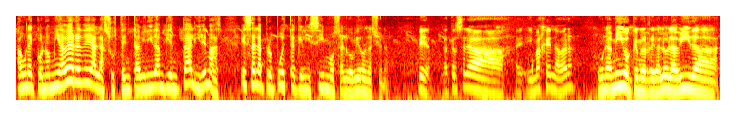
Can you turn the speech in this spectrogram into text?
a una economía verde, a la sustentabilidad ambiental y demás. Esa es la propuesta que le hicimos al gobierno nacional. Bien, la tercera eh, imagen, a ver. Un amigo que me regaló la vida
